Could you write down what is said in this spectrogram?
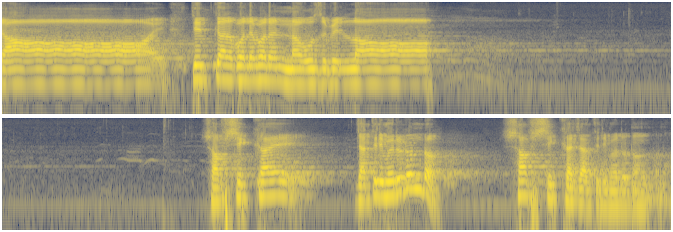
চায়। চিৎকার বলে বলেন, নউজবিল্লাহ। সব শিক্ষায় জাতির মেরুদণ্ড? সব শিক্ষা জাতির মেরুদণ্ড না।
